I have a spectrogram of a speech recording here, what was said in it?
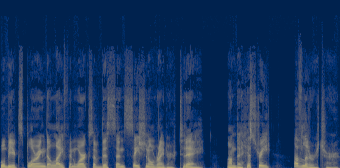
We'll be exploring the life and works of this sensational writer today on the history of literature.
